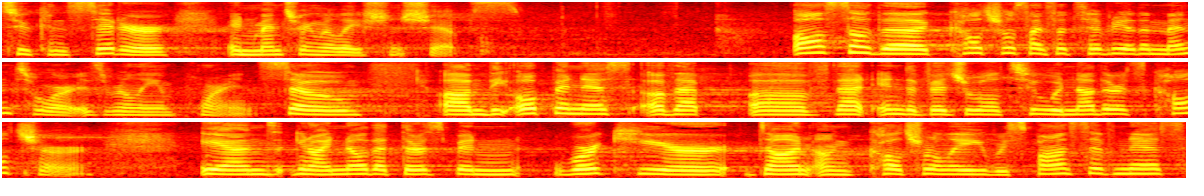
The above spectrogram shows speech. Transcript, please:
to consider in mentoring relationships. Also, the cultural sensitivity of the mentor is really important. So um, the openness of that, of that individual to another's culture. And you know, I know that there's been work here done on culturally responsiveness,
